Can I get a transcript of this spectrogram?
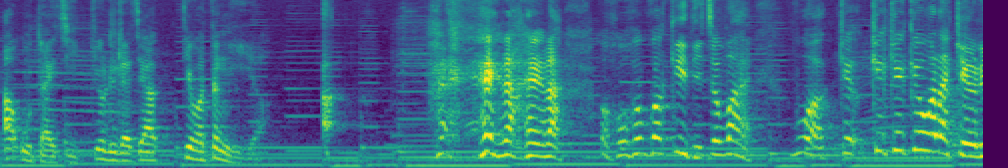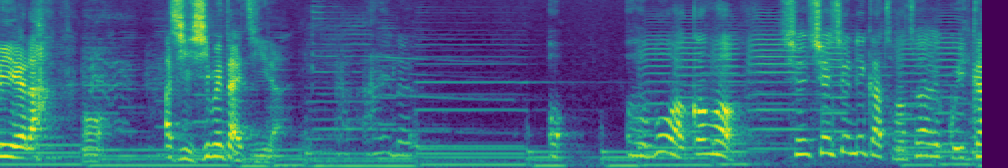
啊有代志叫你来遮，叫我转去哦？嘿啦嘿啦，我我记伫做歹，母啊叫叫叫叫我来叫你的啦。哦，啊是什么代志啦？哎了，哦哦，我啊讲哦，轩轩轩你甲带出来几工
